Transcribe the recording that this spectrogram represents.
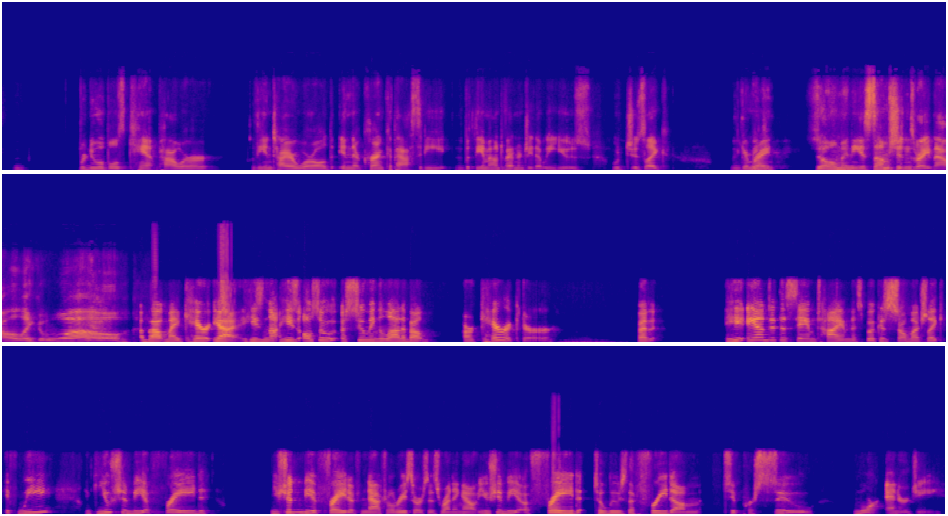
renewables can't power the entire world in their current capacity with the amount of Right. energy that we use which is like you're Right. making so many assumptions right now like whoa about my care. yeah he's not he's also assuming a lot about our character. But he and at the same time this book is so much like if we like you should be afraid you shouldn't be afraid of natural resources running out. You should be afraid to lose the freedom to pursue more energy.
